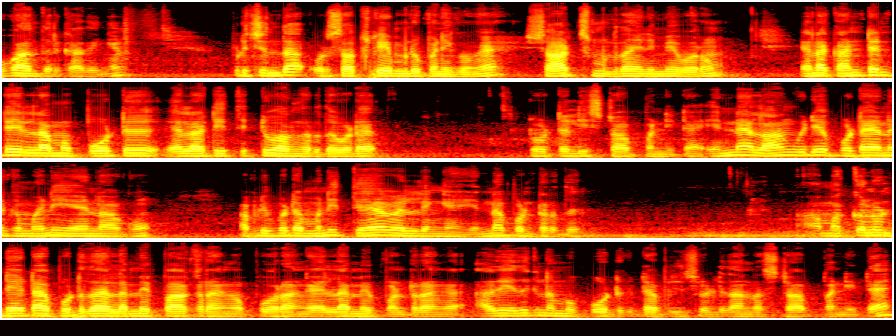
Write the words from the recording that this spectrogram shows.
உட்காந்துருக்காதீங்க பிடிச்சிருந்தா ஒரு சப்ஸ்கிரைப் மட்டும் பண்ணிக்கோங்க. ஷார்ட்ஸ் மட்டும் தான் இனிமேல் வரும். ஏன்னா கண்டென்ட்டே இல்லாமல் போட்டு எல்லாத்தையும் திட்டு வாங்குறத விட டோட்டலி ஸ்டாப் பண்ணிட்டேன். என்ன லாங் வீடியோ போட்டால் எனக்கு மணி ஏன் ஆகும்? அப்படிப்பட்ட மணி தேவையில்லைங்க. என்ன பண்ணுறது மக்களும் டேட்டா போட்டு தான் எல்லாமே பார்க்குறாங்க போகிறாங்க எல்லாமே பண்ணுறாங்க அது எதுக்கு நம்ம போட்டுக்கிட்டு அப்படின்னு சொல்லிட்டு தான் நான் ஸ்டாப் பண்ணிட்டேன்.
